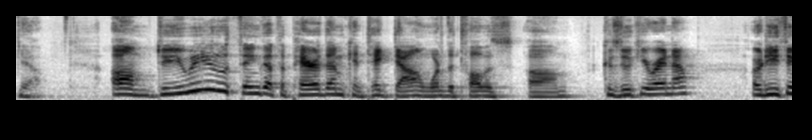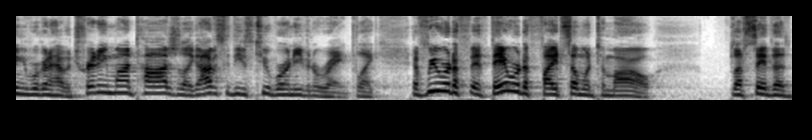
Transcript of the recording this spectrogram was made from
Yeah. Um, do you think that the pair of them can take down one of the twelve is um Kizuki right now? Or do you think we're gonna have a training montage? Like obviously these two weren't even ranked. Like if we were to if they were to fight someone tomorrow, let's say the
